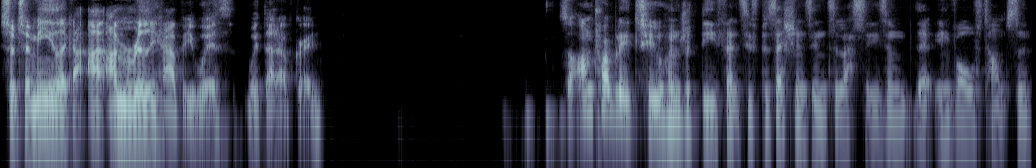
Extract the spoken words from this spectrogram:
So to me, like I, I'm really happy with with that upgrade. So I'm probably 200 defensive possessions into last season that involves Thompson,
